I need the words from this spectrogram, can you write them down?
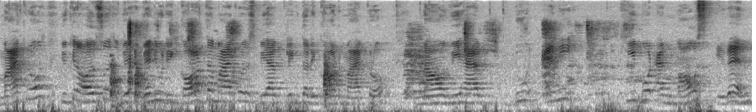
Macros, you can also, when you record the macros, we have clicked the record macro. Now we have do any keyboard and mouse event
